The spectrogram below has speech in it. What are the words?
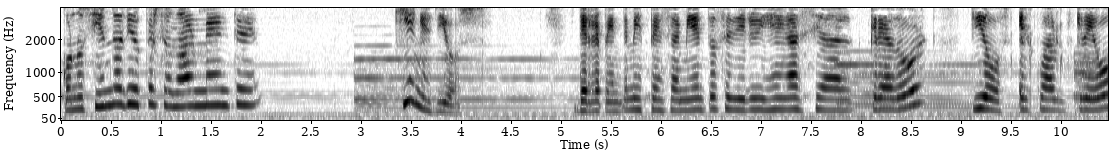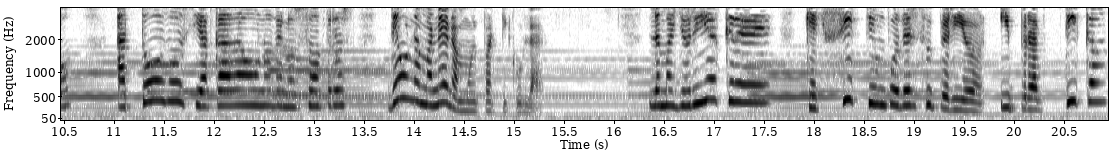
Conociendo a Dios personalmente, ¿quién es Dios? De repente mis pensamientos se dirigen hacia el Creador, Dios, el cual creó a todos y a cada uno de nosotros de una manera muy particular. La mayoría cree que existe un poder superior y practican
